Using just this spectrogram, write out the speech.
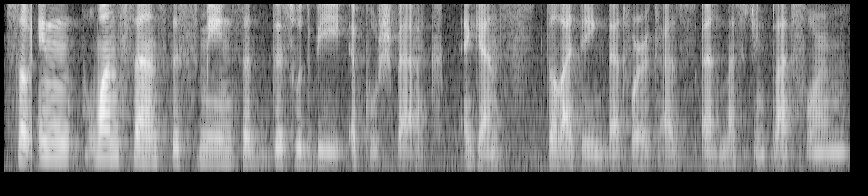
So, in one sense, this means that this would be a pushback against the Lightning Network as a messaging platform.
